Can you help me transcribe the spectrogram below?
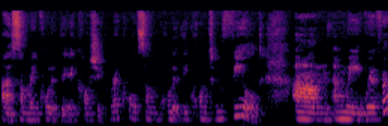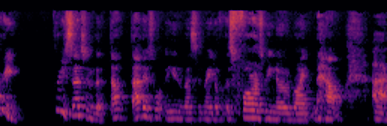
Uh, some may call it the Akashic record, some call it the quantum field. Um, and we, we're very pretty certain that, that that is what the universe is made of as far as we know right now. Uh,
